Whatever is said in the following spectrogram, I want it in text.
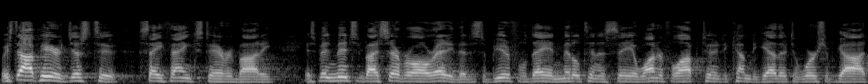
We stop here just to say thanks to everybody. It's been mentioned by several already that it's a beautiful day in Middle Tennessee, a wonderful opportunity to come together to worship God.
